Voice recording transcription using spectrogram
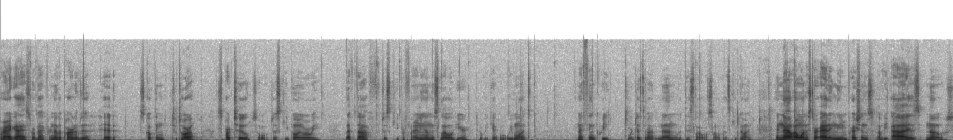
Alright guys, we're back for another part of the head sculpting tutorial. This is part 2, so we'll just keep going where we left off. Just keep refining on this level here till we get what we want. And I think we, we're just about done with this level, so let's keep going. And now I want to start adding the impressions of the eyes, nose,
